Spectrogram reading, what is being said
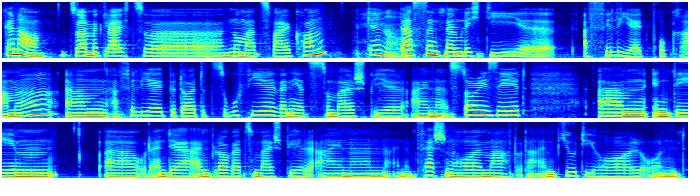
Genau. Sollen wir gleich zur Nummer zwei kommen? Genau. Das sind nämlich die äh, Affiliate-Programme. Ähm, Affiliate bedeutet so viel, wenn ihr jetzt zum Beispiel eine Story seht, ähm, in dem äh, oder in der ein Blogger zum Beispiel einen, einen Fashion Haul macht oder einen Beauty Haul und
